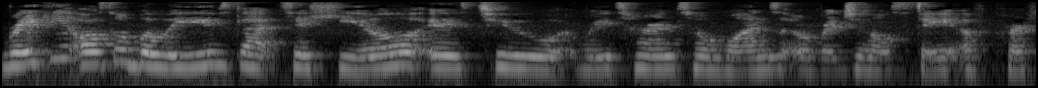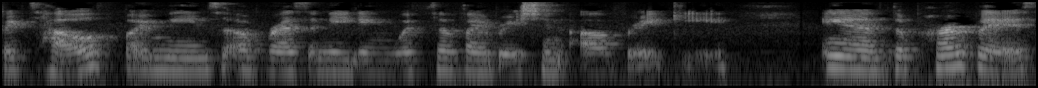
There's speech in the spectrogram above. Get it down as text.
Reiki also believes that to heal is to return to one's original state of perfect health by means of resonating with the vibration of Reiki. And the purpose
